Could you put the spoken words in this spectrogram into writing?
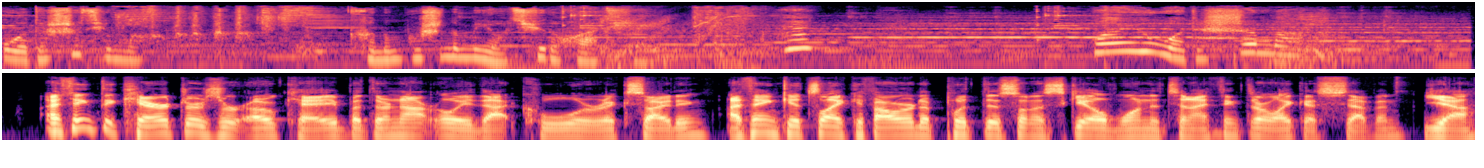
我的事情吗？可能不是那么有趣的话题。关于我的事吗？ I think the characters are okay, but they're not really that cool or exciting. I think it's like if I were to put this on a scale of one to ten, I think they're like a seven. Yeah,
